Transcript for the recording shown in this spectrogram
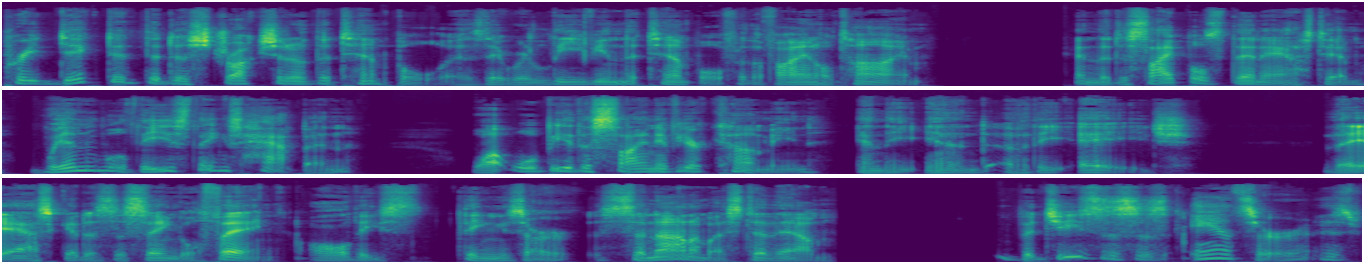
predicted the destruction of the temple as they were leaving the temple for the final time. And the disciples then asked him, When will these things happen? What will be the sign of your coming and the end of the age? They ask it as a single thing. All these things are synonymous to them. But Jesus' answer is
